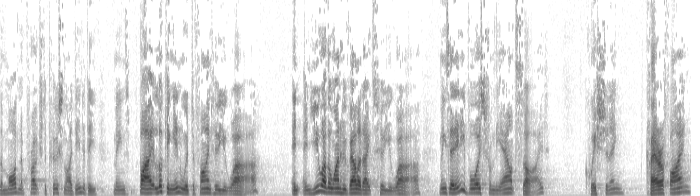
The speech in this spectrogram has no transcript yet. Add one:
the modern approach to personal identity means by looking inward to find who you are, and, and you are the one who validates who you are, means that any voice from the outside, questioning, clarifying,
